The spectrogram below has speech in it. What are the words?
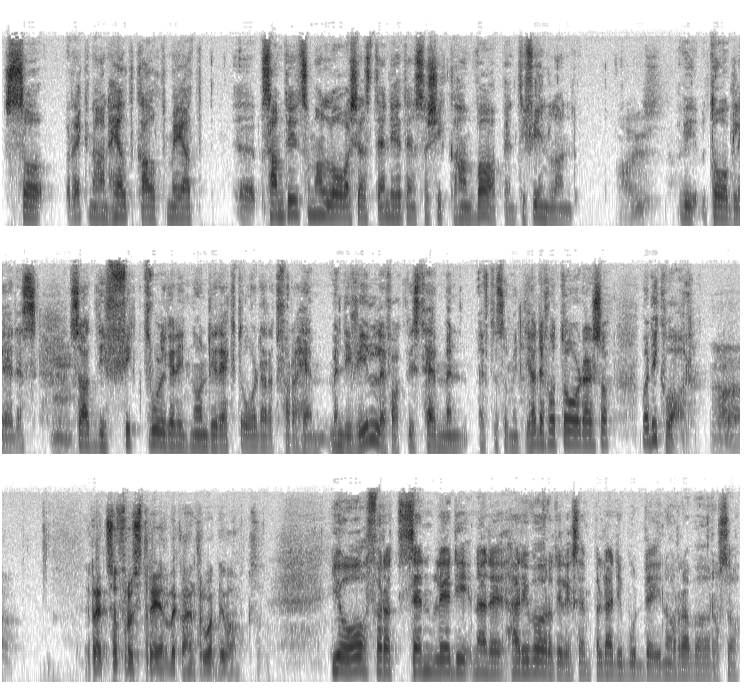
så räknade han helt kallt med att eh, samtidigt som han lovade självständigheten så skickade han vapen till Finland. Ja, just tågledes. Mm. Så att de fick troligen inte någon direkt order att fara hem. Men de ville faktiskt hem, men eftersom inte de hade fått order så var de kvar. Ja. Rätt så frustrerade kan jag tro att det var också. Jo, för att sen blev de, när det, här i Vörå till exempel, där de bodde i norra Vörå, så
